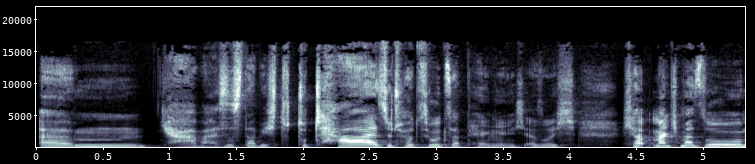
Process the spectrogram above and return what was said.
Ähm, ja, aber es ist, glaube ich, total situationsabhängig. Also ich, ich habe manchmal so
